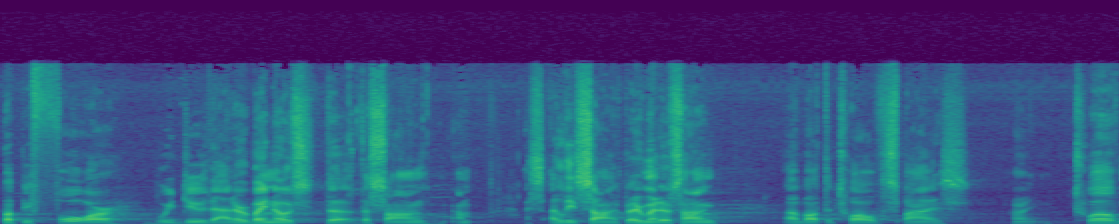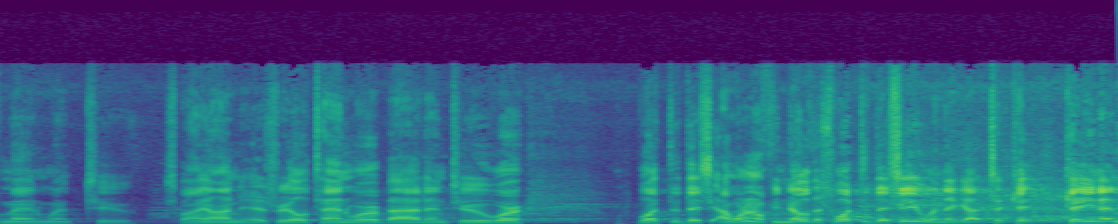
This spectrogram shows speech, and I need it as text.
but before we do that, everybody knows the, the song. Um, I lead songs, but everybody knows the song about the 12 spies, right? 12 men went to spy on Israel, 10 were bad, and 2 were what did they see? I want to know if you know this. What did they see when they got to Canaan?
